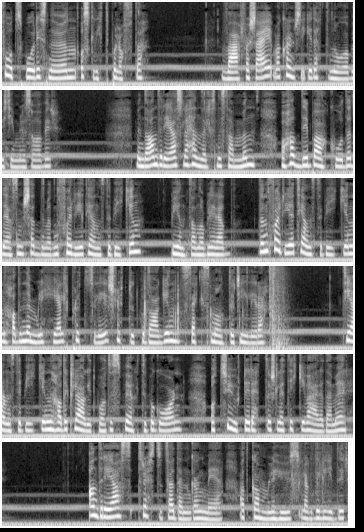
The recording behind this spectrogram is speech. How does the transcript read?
fotspor i snøen og skritt på loftet. Hver for seg var kanskje ikke dette noe å bekymre seg over. Men da Andreas la hendelsene sammen og hadde i bakhodet det som skjedde med den forrige tjenestepiken, begynte han å bli redd. Den forrige tjenestepiken hadde nemlig helt plutselig sluttet på dagen seks måneder tidligere. Tjenestepiken hadde klaget på at det spøkte på gården, og turte rett og slett ikke være der mer. Andreas trøstet seg den gang med at gamle hus lagde lyder.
